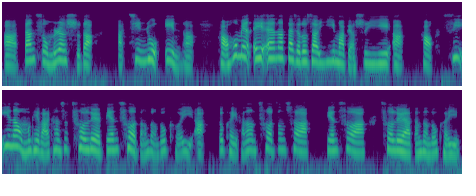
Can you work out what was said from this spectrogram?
啊单词，我们认识的啊进入 in 啊。好，后面 A N 呢，大家都知道一嘛，表示一啊。好，C 一呢，我们可以把它看是策略、鞭策等等都可以啊，都可以，反正策政策啊、鞭策啊、策略啊等等都可以。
